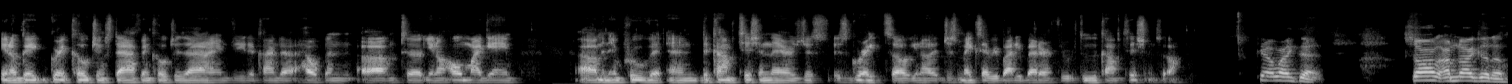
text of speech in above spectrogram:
you know, great great coaching staff and coaches at IMG to kind of help and um, to you know hone my game um, and improve it, and the competition there is just is great. So you know, it just makes everybody better through through the competition. So. Yeah, I like that. Sean, I'm not gonna,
